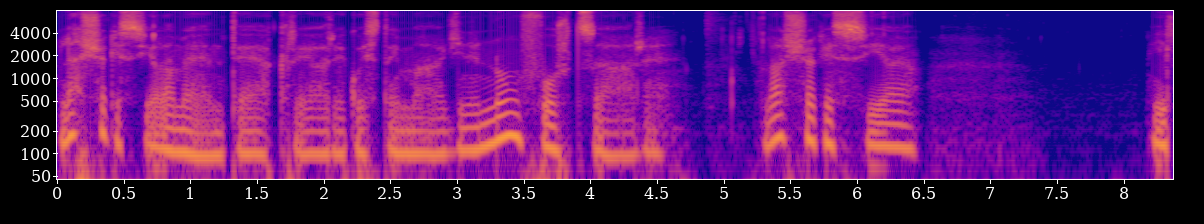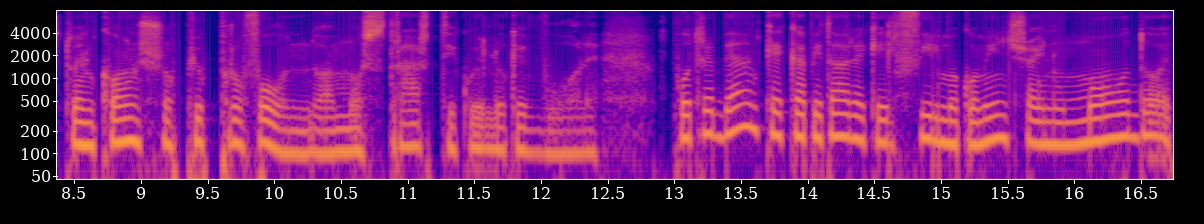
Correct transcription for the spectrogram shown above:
Lascia che sia la mente a creare questa immagine, non forzare. Lascia che sia il tuo inconscio più profondo a mostrarti quello che vuole. Potrebbe anche capitare che il film comincia in un modo e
